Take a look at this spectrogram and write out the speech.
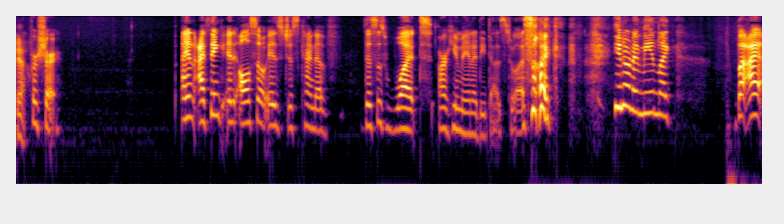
yeah, for sure. And I think it also is just kind of this is what our humanity does to us. Like, you know what I mean? Like, but I,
